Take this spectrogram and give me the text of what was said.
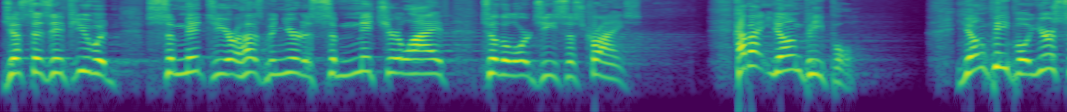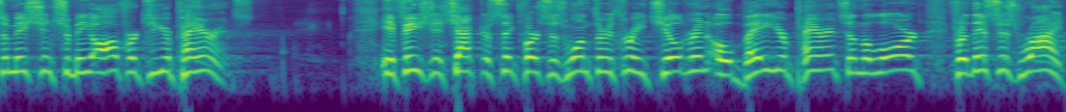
Just as if you would submit to your husband, you're to submit your life to the Lord Jesus Christ. How about young people? Young people, your submission should be offered to your parents. Ephesians chapter 6, verses 1 through 3. Children, obey your parents in the Lord, for this is right.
